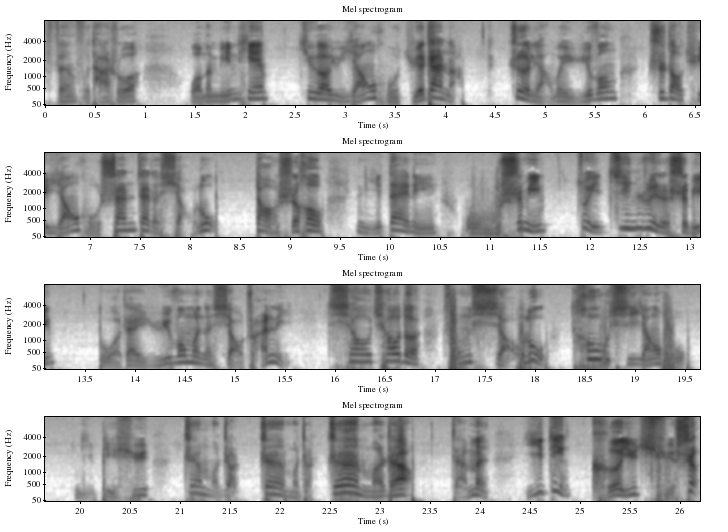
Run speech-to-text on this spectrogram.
吩咐他说：“我们明天就要与杨虎决战了。”这两位渔翁。知道去杨虎山寨的小路，到时候你带领五十名最精锐的士兵，躲在渔翁们的小船里，悄悄地从小路偷袭杨虎。你必须这么着，这么着，这么着，咱们一定可以取胜。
